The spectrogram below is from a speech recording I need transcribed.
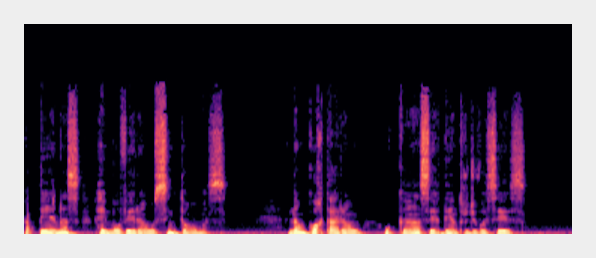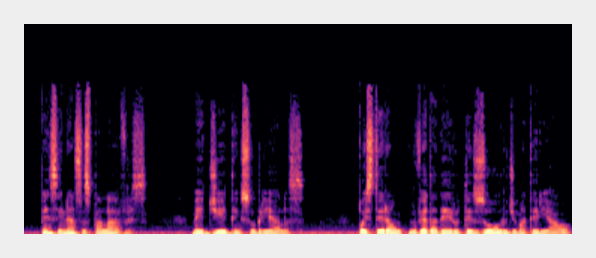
apenas removerão os sintomas. Não cortarão o câncer dentro de vocês. Pensem nessas palavras, meditem sobre elas, pois terão um verdadeiro tesouro de material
